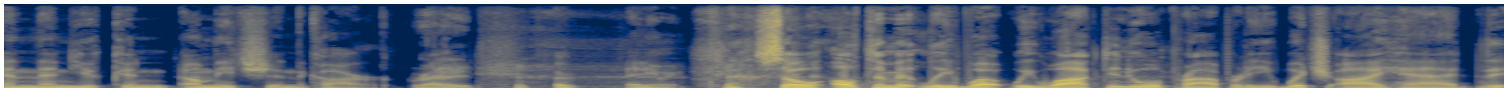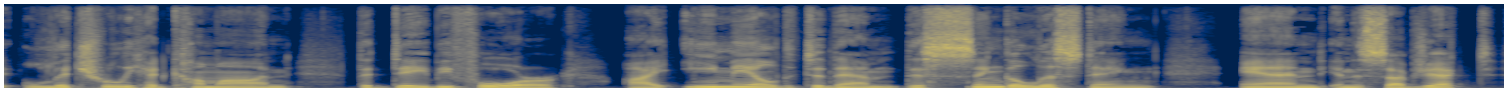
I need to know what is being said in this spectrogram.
and then you can. I'll meet you in the car." Right. Right. Uh, anyway, so ultimately, what we walked into a property which I had that literally had come on the day before. I emailed to them this single listing, and in the subject,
